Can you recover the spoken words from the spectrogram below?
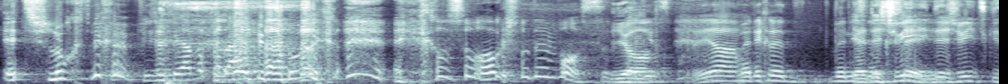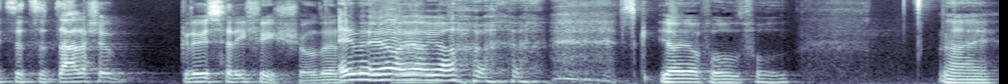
jetzt schluckt mich etwas. Ich bin einfach allein im Pool. Ich, ich habe so Angst vor dem Wasser. Ja. Wenn Ja. wenn ich nicht, wenn Ja, in der, nicht Schweiz, in der Schweiz gibt es ja zum Teil schon grössere Fische, oder? Eben, ja, ja, ja. Gi- Ja, ja, voll, voll. Nein.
